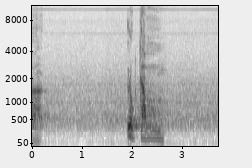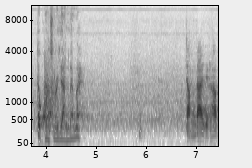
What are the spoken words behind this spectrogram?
อลูกจำเจ้าคุณสุริยันได้ไหมจำได้สิครับ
